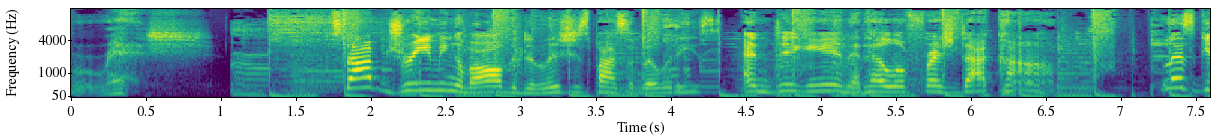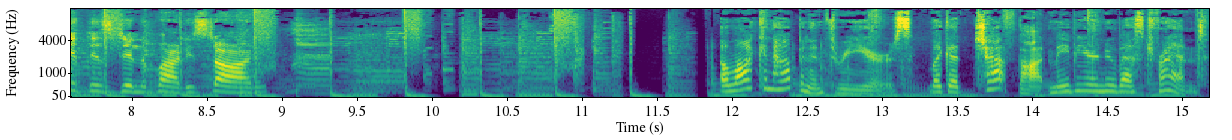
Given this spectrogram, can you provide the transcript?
Fresh. Stop dreaming of all the delicious possibilities and dig in at HelloFresh.com. Let's get this dinner party started. A lot can happen in three years, like a chatbot may be your new best friend.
